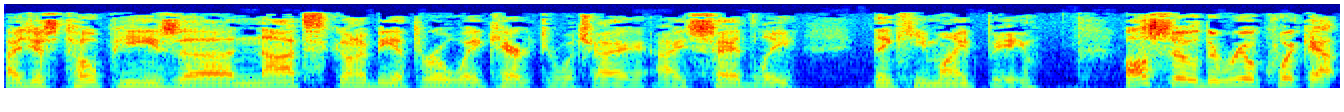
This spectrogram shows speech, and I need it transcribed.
I just hope he's uh, not going to be a throwaway character, which I I sadly think he might be. Also, the real quick out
